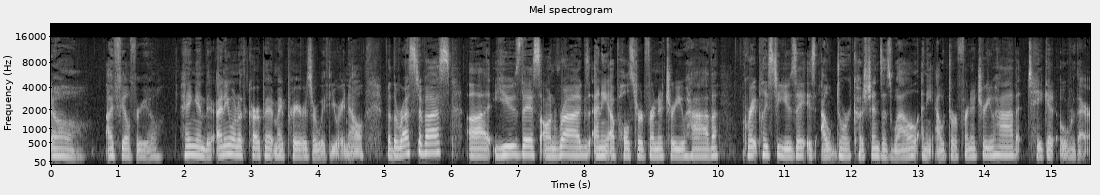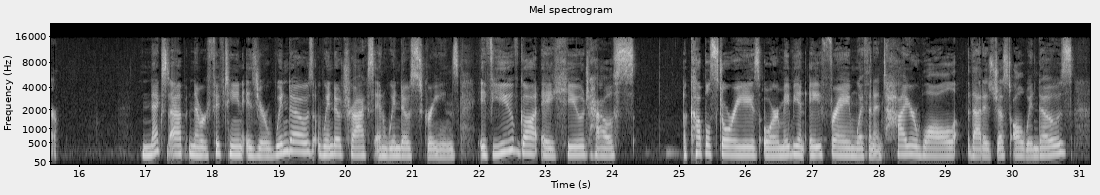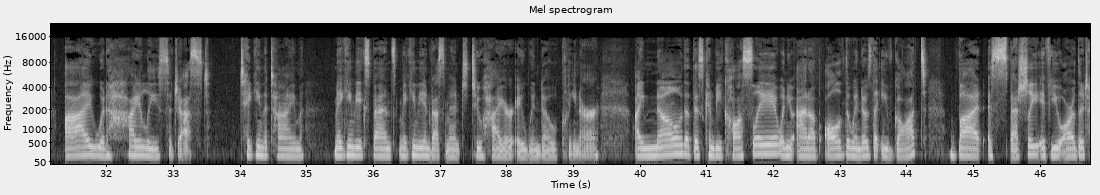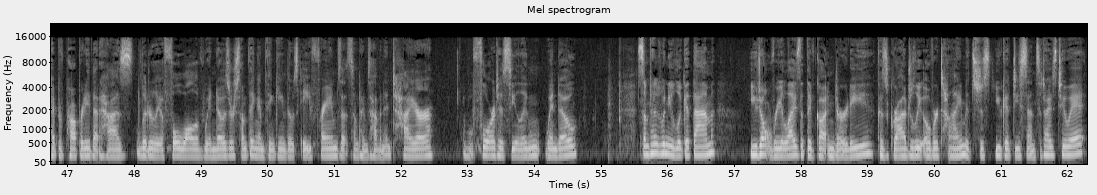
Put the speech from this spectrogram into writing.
oh, I feel for you hang in there. Anyone with carpet, my prayers are with you right now. For the rest of us, uh, use this on rugs, any upholstered furniture you have. Great place to use it is outdoor cushions as well. Any outdoor furniture you have, take it over there. Next up, number 15 is your windows, window tracks, and window screens. If you've got a huge house, a couple stories, or maybe an A frame with an entire wall that is just all windows, I would highly suggest taking the time, making the expense, making the investment to hire a window cleaner. I know that this can be costly when you add up all of the windows that you've got, but especially if you are the type of property that has literally a full wall of windows or something, I'm thinking those A frames that sometimes have an entire floor to ceiling window. Sometimes when you look at them, you don't realize that they've gotten dirty because gradually over time, it's just you get desensitized to it.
